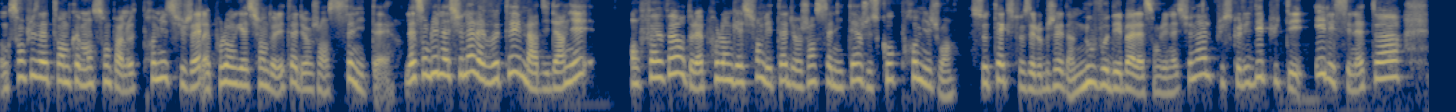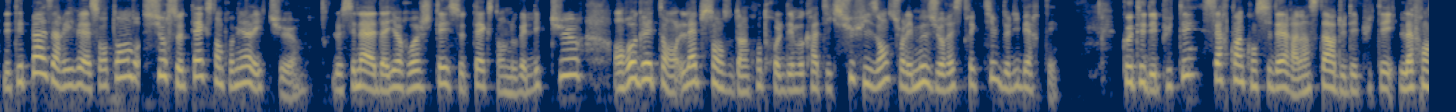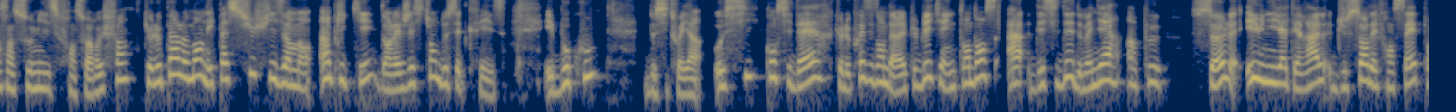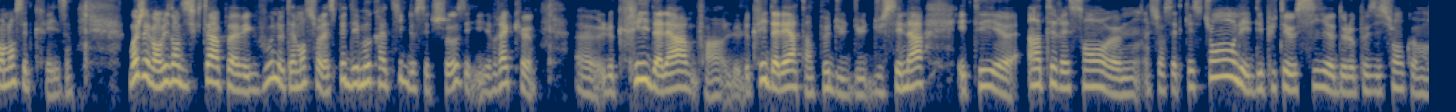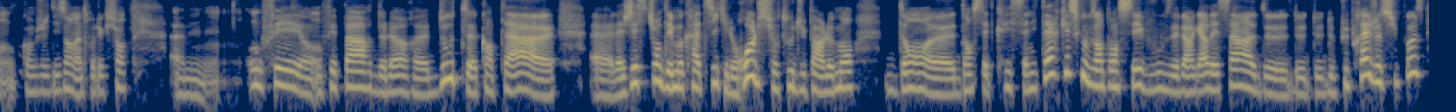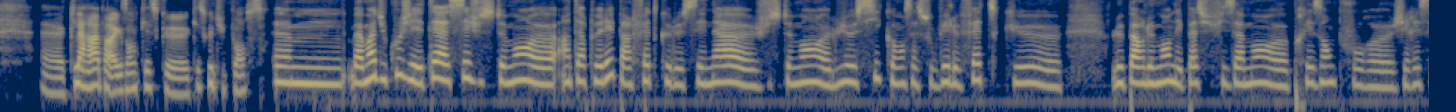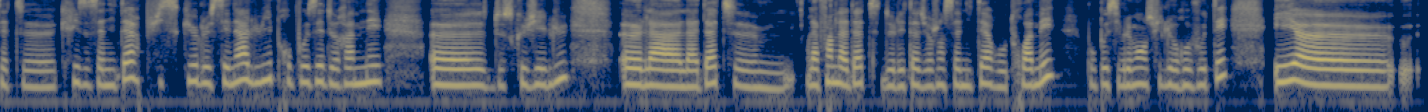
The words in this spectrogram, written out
Donc sans plus attendre, commençons par notre premier sujet, la prolongation de l'état d'urgence sanitaire. L'Assemblée nationale a voté mardi dernier en faveur de la prolongation de l'état d'urgence sanitaire jusqu'au 1er juin. Ce texte faisait l'objet d'un nouveau débat à l'Assemblée nationale puisque les députés et les sénateurs n'étaient pas arrivés à s'entendre sur ce texte en première lecture. Le Sénat a d'ailleurs rejeté ce texte en nouvelle lecture en regrettant l'absence d'un contrôle démocratique suffisant sur les mesures restrictives de liberté. Côté député, certains considèrent, à l'instar du député La France Insoumise François Ruffin, que le Parlement n'est pas suffisamment impliqué dans la gestion de cette crise. Et beaucoup de citoyens aussi considèrent que le président de la République a une tendance à décider de manière un peu seule et unilatérale du sort des Français pendant cette crise. Moi, j'avais envie d'en discuter un peu avec vous, notamment sur l'aspect démocratique de cette chose. Il est vrai que euh, le cri d'alerte, enfin, le, cri d'alerte un peu du, Sénat était euh, intéressant euh, sur cette question. Les députés aussi de l'opposition, comme, comme je disais en introduction, ont, fait, ont fait part de leurs doutes quant à la gestion démocratique et le rôle surtout du Parlement dans, dans cette crise sanitaire. Qu'est-ce que vous en pensez, vous? Vous avez regardé ça de- de plus près, je suppose. Euh, Clara, par exemple, qu'est-ce que, que tu penses? Bah Moi, du coup, j'ai été assez justement interpellée par le fait que le Sénat, justement, lui aussi commence à soulever le fait que le Parlement n'est pas suffisamment présent pour gérer cette crise sanitaire, puisque le Sénat, lui, proposait de ramener, de ce que j'ai lu, la, la, date, la fin de la date de l'état d'urgence sanitaire au 3 mai, pour possiblement ensuite le revoter, et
